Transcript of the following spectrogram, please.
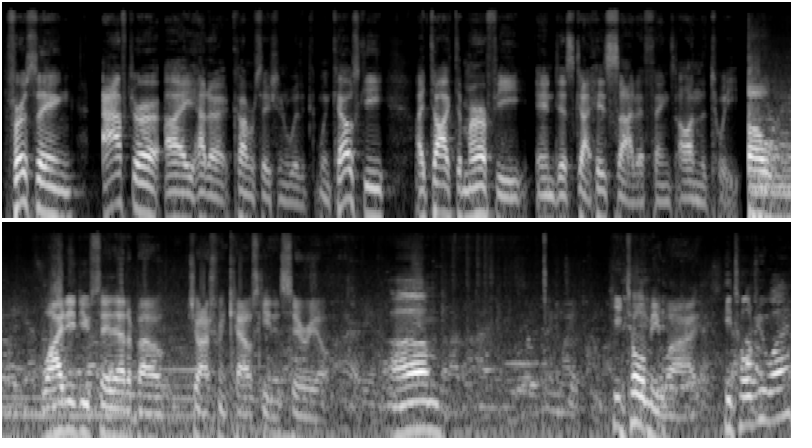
The first thing after I had a conversation with Winckowski, I talked to Murphy and just got his side of things on the tweet. So, why did you say that about Josh Winckowski and his cereal? Um, he told me why. He told you why?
